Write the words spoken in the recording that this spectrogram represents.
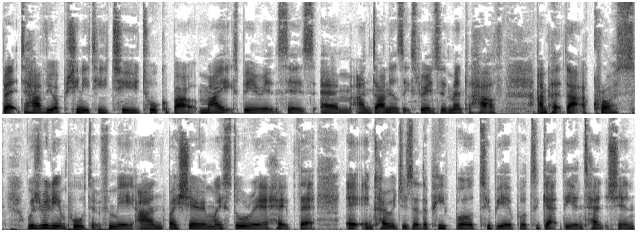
But to have the opportunity to talk about my experiences um, and Daniel's experience with mental health and put that across was really important for me. And by sharing my story, I hope that it encourages other people to be able to get the intention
